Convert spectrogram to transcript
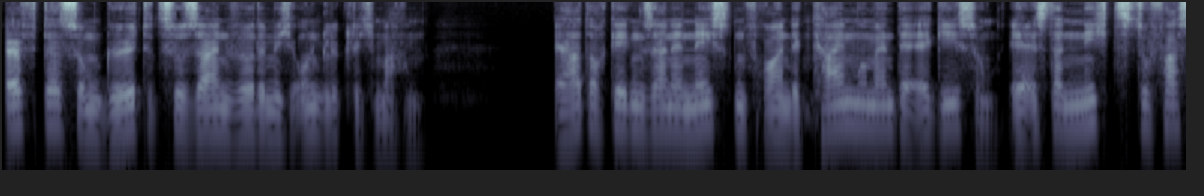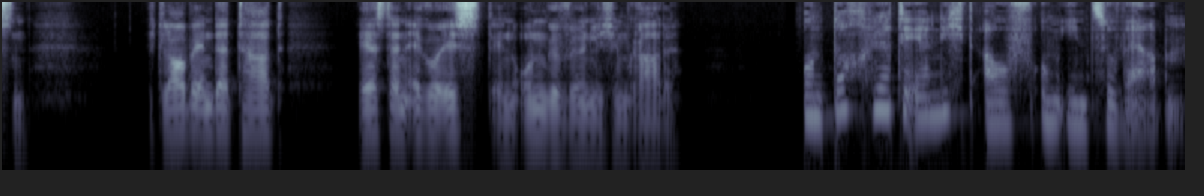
Öfters um Goethe zu sein, würde mich unglücklich machen. Er hat auch gegen seine nächsten Freunde keinen Moment der Ergießung. Er ist an nichts zu fassen. Ich glaube in der Tat, er ist ein Egoist in ungewöhnlichem Grade. Und doch hörte er nicht auf, um ihn zu werben.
